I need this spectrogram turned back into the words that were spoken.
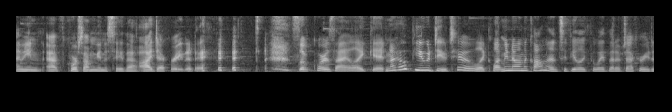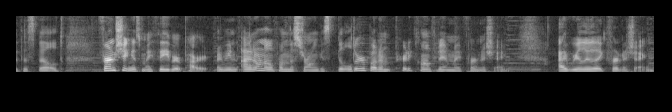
I mean, of course I'm going to say that. I decorated it. so of course I like it. And I hope you do too. Like let me know in the comments if you like the way that I've decorated this build. Furnishing is my favorite part. I mean, I don't know if I'm the strongest builder, but I'm pretty confident in my furnishing. I really like furnishing.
